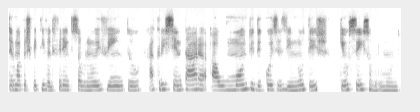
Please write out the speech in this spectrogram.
ter uma perspectiva diferente sobre um evento, acrescentar ao monte de coisas inúteis que eu sei sobre o mundo.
